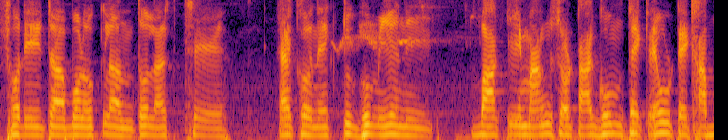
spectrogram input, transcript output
শরীরটা বড় ক্লান্ত লাগছে। এখন একটু ঘুমিয়ে নি। বাকি মাংসটা ঘুম থেকে উঠে খাব।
